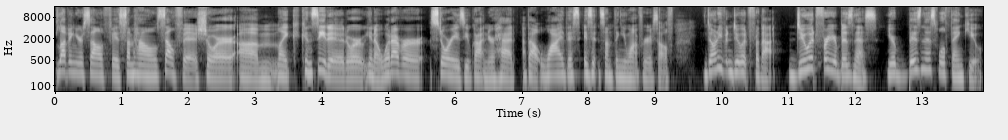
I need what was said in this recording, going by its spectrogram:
loving yourself is somehow selfish or um, like conceited or, you know, whatever stories you've got in your head about why this isn't something you want for yourself, don't even do it for that. Do it for your business. Your business will thank you.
